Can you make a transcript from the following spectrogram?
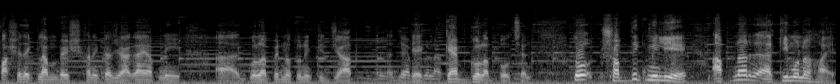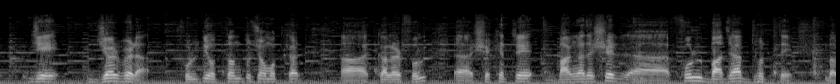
পাশে দেখলাম বেশ খানিকটা জায়গায় আপনি আহ, গোলাপের নতুন একটি জাত যাকে। ক্যাপ গোলাপ। বলছেন। তো সব দিক মিলিয়ে আপনার কি মনে হয় যে জারবেরা ফুলটি অত্যন্ত চমৎকার কালারফুল সেক্ষেত্রে বাংলাদেশের ফুল বাজার ধরতে বা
